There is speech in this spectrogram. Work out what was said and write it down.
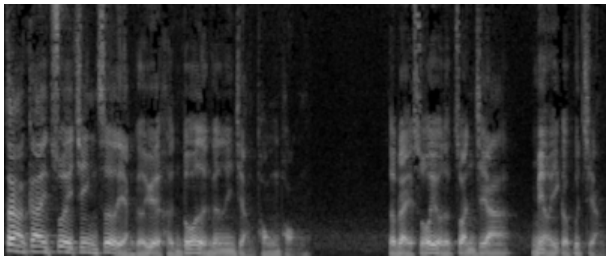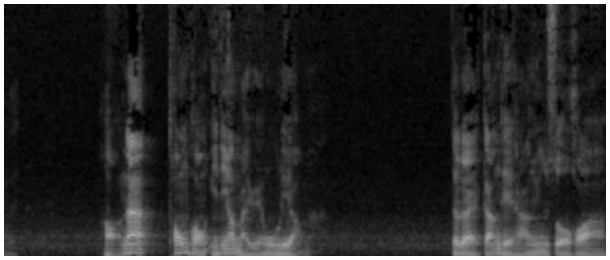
大概最近这两个月，很多人跟你讲通膨，对不对？所有的专家没有一个不讲的。好，那通膨一定要买原物料嘛，对不对？钢铁、航运、塑化，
